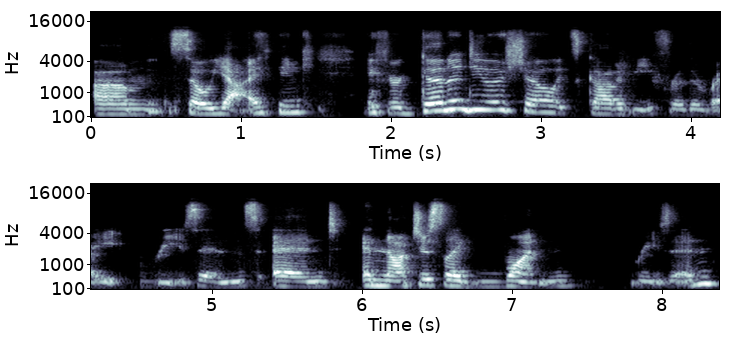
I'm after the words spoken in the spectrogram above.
Um, so yeah i think if you're gonna do a show it's got to be for the right reasons and and not just like one reason.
